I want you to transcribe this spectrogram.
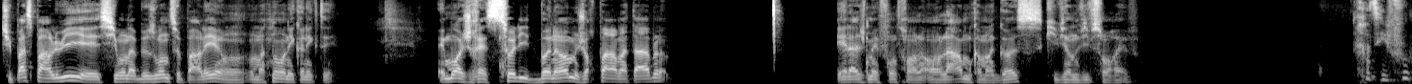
tu passes par lui et si on a besoin de se parler, on, on- maintenant on est connecté. Et moi, je reste solide, bonhomme, je repars à ma table. Et là, je m'effondre en, en larmes comme un gosse qui vient de vivre son rêve. Ah, C'est fou.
